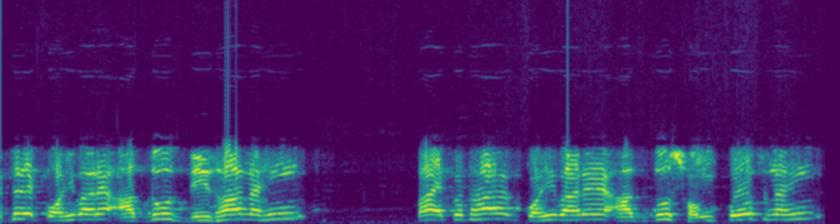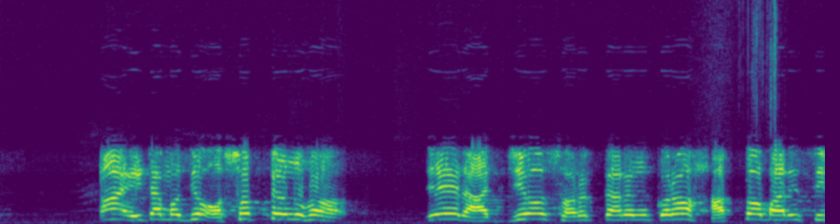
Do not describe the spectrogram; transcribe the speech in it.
ଏଥିରେ କହିବାରେ ଆଦୌ ଦ୍ୱିଧା ନାହିଁ ବା ଏକଥା କହିବାରେ ଆଦୌ ସଙ୍କୋଚ ନାହିଁ ବା ଏଇଟା ମଧ୍ୟ ଅସତ୍ୟ ନୁହଁ ଯେ ରାଜ୍ୟ ସରକାରଙ୍କର ହାତ ବାରିସି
